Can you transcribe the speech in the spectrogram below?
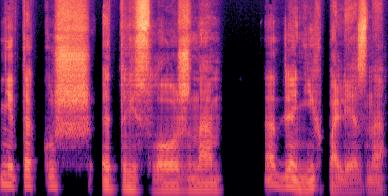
не так уж это и сложно, а для них полезно.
